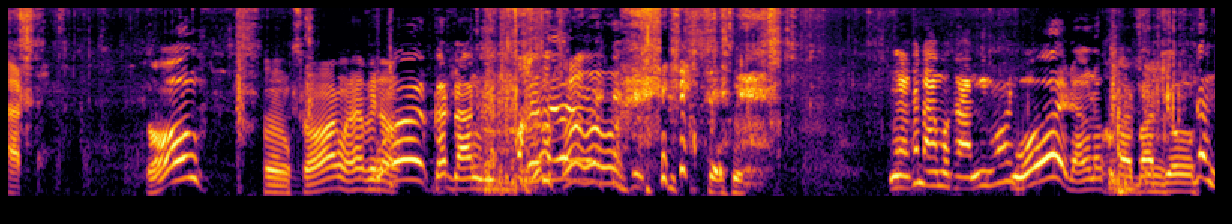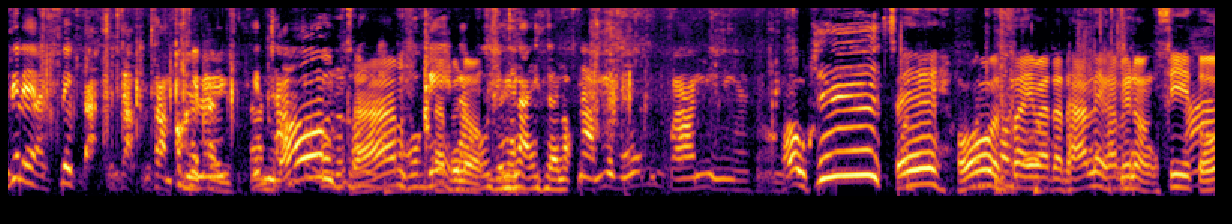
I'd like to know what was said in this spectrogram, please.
ขักสอง อืมสองนะครับพี่น้องโอ้กระดังโอ้โหเนี่ยขนาดมาขานนี่โอ้ยดังแล้วขาดบาดเดียวเรื่องที่แรกเด็กดักดักสามโอเคเลยเป็นสามสามโอเคครับพี่น้องอยู่ในไหนเสือเนาะน้ำไม่บุกปานนี่ไงเอาสิเซ่โอ้ใส่มาตรฐานเลยครับพี่น้องสี่ตัว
